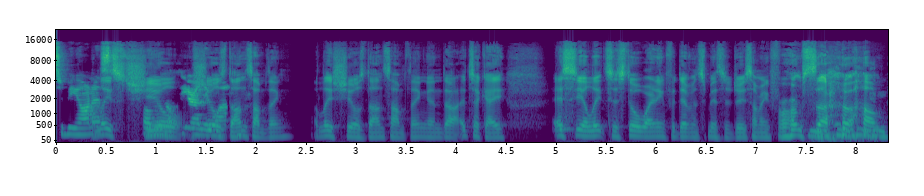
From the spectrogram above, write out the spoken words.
to be honest, At least probably Shiel, Shiel's done something. At least Shiel's done something, and uh, it's okay. SC Elites is still waiting for Devon Smith to do something for him, so um,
